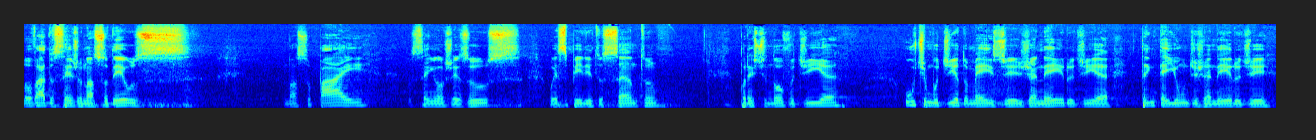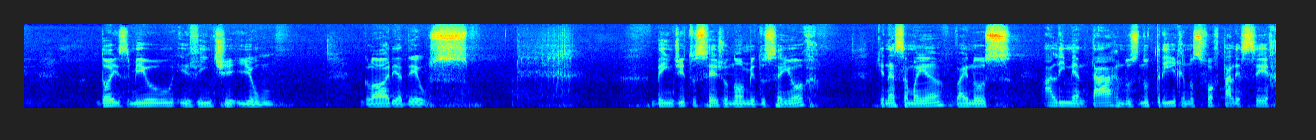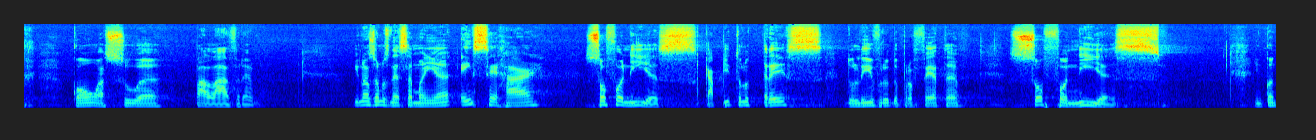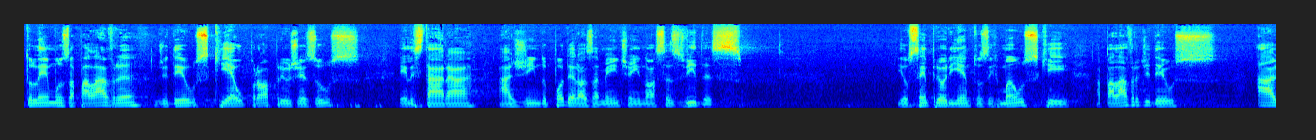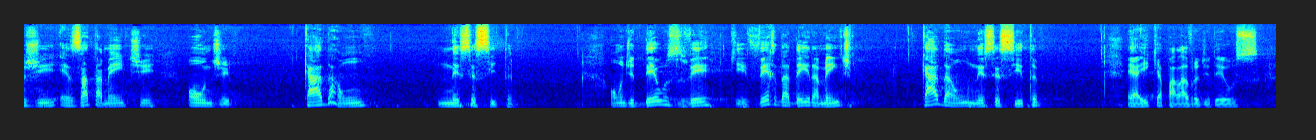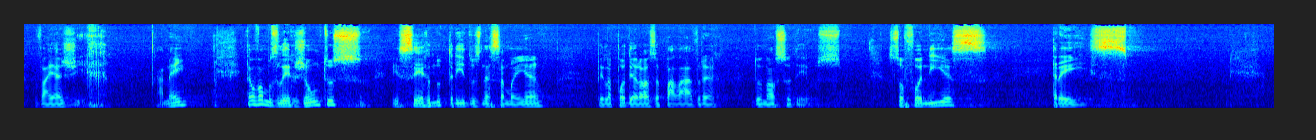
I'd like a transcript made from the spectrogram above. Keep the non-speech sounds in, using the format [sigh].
Louvado seja o nosso Deus, nosso Pai, o Senhor Jesus, o Espírito Santo, por este novo dia, último dia do mês de janeiro, dia 31 de janeiro de 2021. Glória a Deus. Bendito seja o nome do Senhor, que nessa manhã vai nos alimentar, nos nutrir, nos fortalecer com a Sua palavra. E nós vamos nessa manhã encerrar Sofonias, capítulo 3 do livro do profeta Sofonias. Enquanto lemos a palavra de Deus, que é o próprio Jesus, ele estará agindo poderosamente em nossas vidas. E eu sempre oriento os irmãos que a palavra de Deus age exatamente onde cada um necessita. Onde Deus vê que verdadeiramente cada um necessita, é aí que a palavra de Deus vai agir. Amém? Então vamos ler juntos e ser nutridos nessa manhã pela poderosa palavra do nosso Deus. Sofonias 3.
